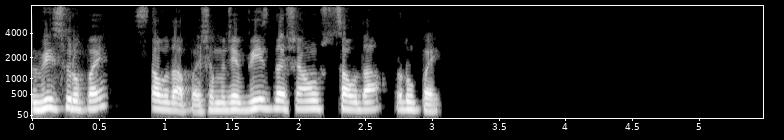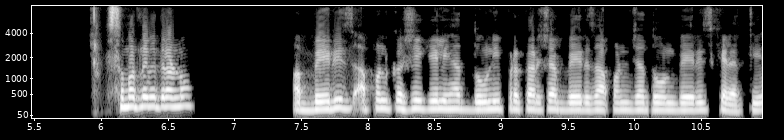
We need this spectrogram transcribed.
वीस रुपये चौदा पैसे. म्हणजे वीस दशांश चौदा रुपये. समजलं मित्रांनो बेरीज आपण कशी केली? ह्या दोन्ही प्रकारच्या बेरीज आपण ज्या दोन बेरीज केल्या ती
